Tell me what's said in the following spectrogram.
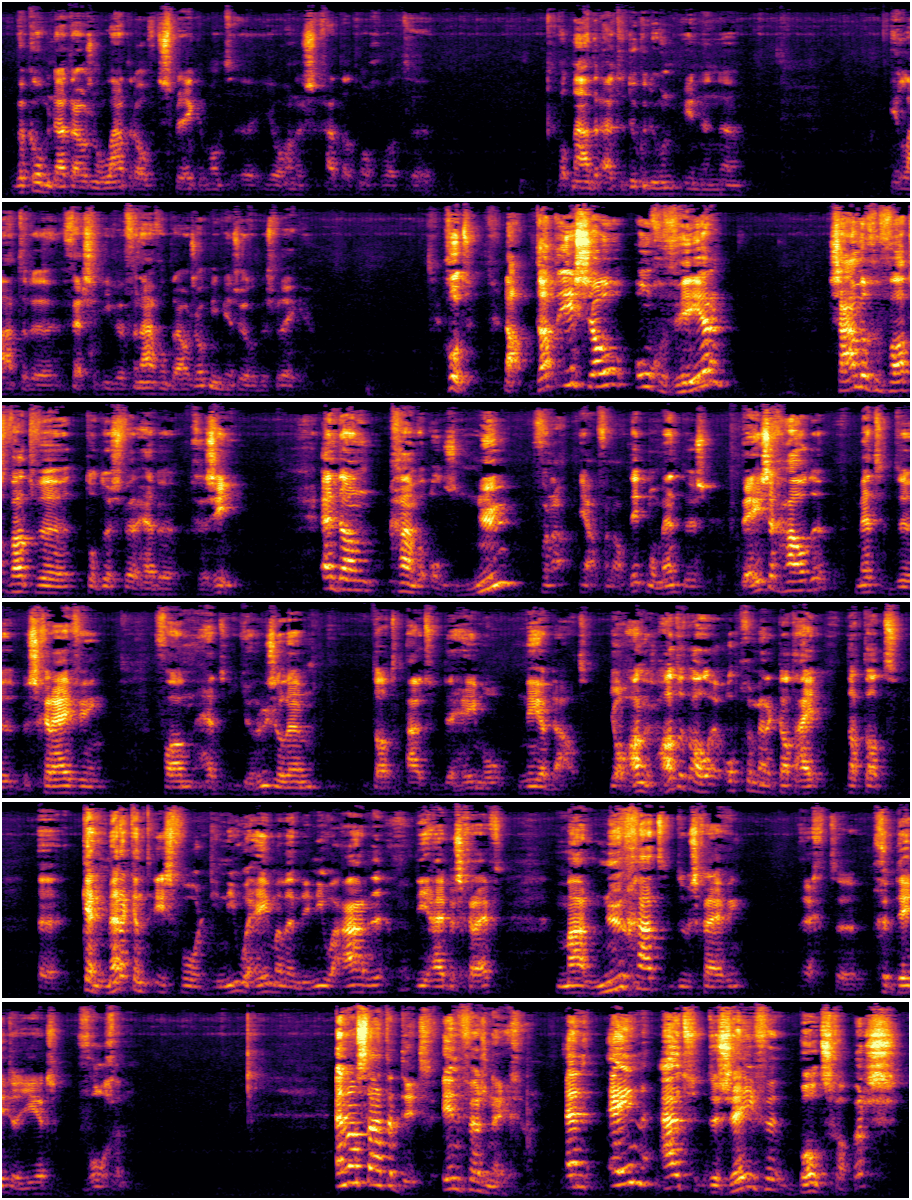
we komen daar trouwens nog later over te spreken, want uh, Johannes gaat dat nog wat, wat nader uit de doeken doen in een in latere versen die we vanavond trouwens ook niet meer zullen bespreken. Goed, nou dat is zo ongeveer samengevat wat we tot dusver hebben gezien. En dan gaan we ons nu, vanaf, ja, vanaf dit moment dus, bezighouden met de beschrijving van het Jeruzalem dat uit de hemel neerdaalt. Johannes had het al opgemerkt dat hij, dat, dat uh, kenmerkend is voor die nieuwe hemel en die nieuwe aarde die hij beschrijft. Maar nu gaat de beschrijving echt uh, gedetailleerd volgen. En dan staat er dit in vers 9. En één uit de zeven boodschappers,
